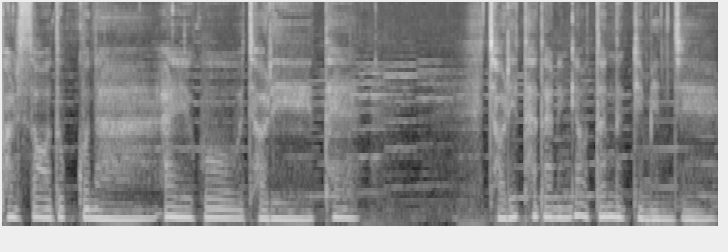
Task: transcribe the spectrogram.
벌써 어둡구나. 아이고 저릿해. 저릿하다는 게 어떤 느낌인지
